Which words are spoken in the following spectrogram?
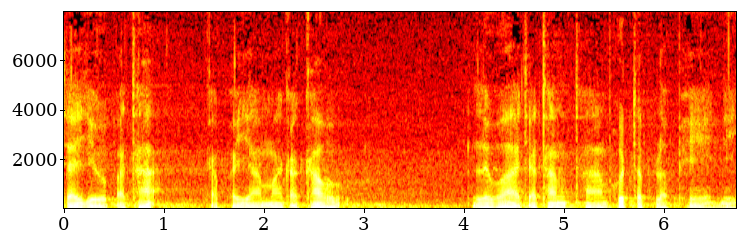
จะอยู่ปะทะกับพยามมากับเขา หรือว่าจะทำตามพุทธประเพณี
